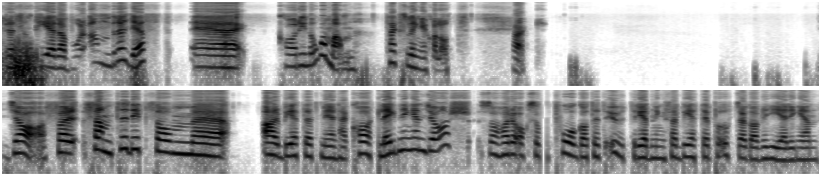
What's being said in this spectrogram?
presentera vår andra gäst, eh, Karin Åman. Tack så länge Charlotte. Tack. Ja, för samtidigt som arbetet med den här kartläggningen görs så har det också pågått ett utredningsarbete på uppdrag av regeringen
